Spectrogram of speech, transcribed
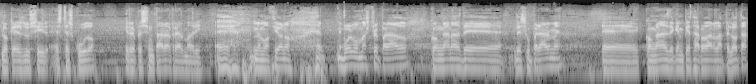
lo que es lucir este escudo y representar al Real Madrid. Eh, me emociono. Vuelvo más preparado, con ganas de, superarme, eh, con ganas de que empiece a rodar la pelota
